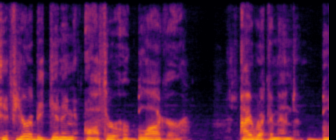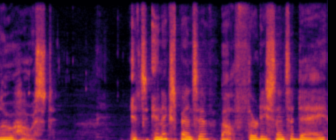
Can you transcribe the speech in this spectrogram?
If you're a beginning author or blogger, I recommend Bluehost. It's inexpensive, about 30 cents a day,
